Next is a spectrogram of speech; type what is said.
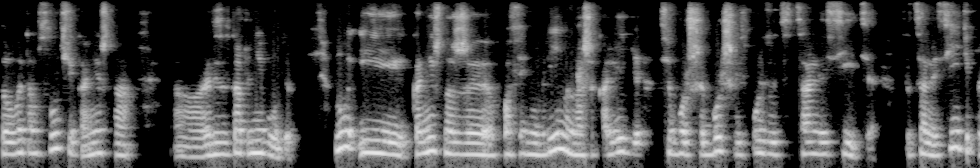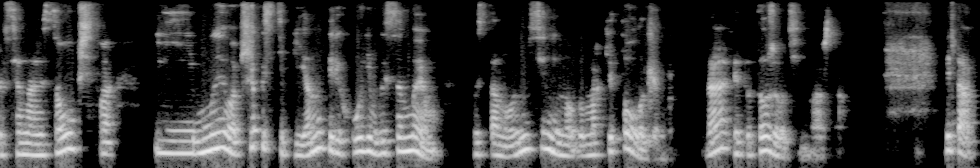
то в этом случае, конечно, а, результата не будет. Ну и, конечно же, в последнее время наши коллеги все больше и больше используют социальные сети. Социальные сети, профессиональные сообщества. И мы вообще постепенно переходим в SMM. Мы становимся немного маркетологами. Да? Это тоже очень важно. Итак,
